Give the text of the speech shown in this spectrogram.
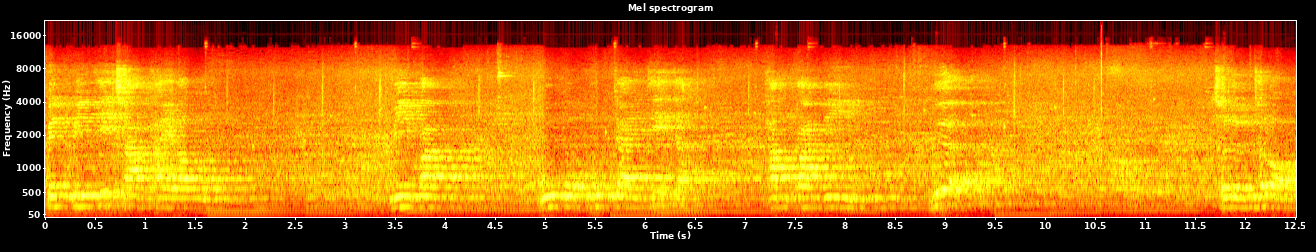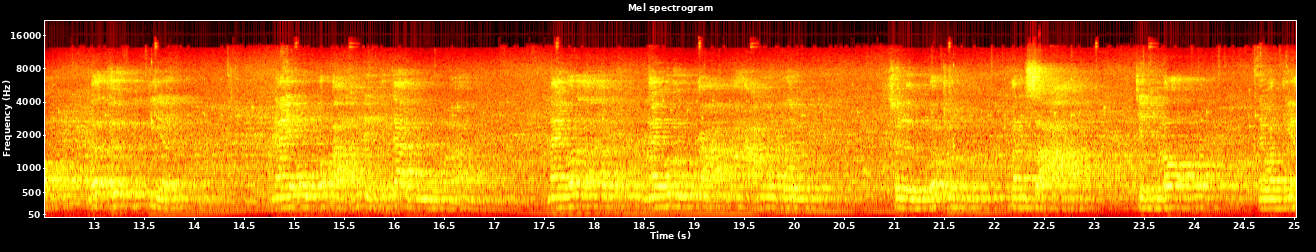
เป็นปีที่ชาวไทยเรา มีความภูมิอกภูมิใจที่จะทำความดีเพื่อเฉลิมฉลองและเทิดพระเกียรติในองค์พระบาทสมเด็จพระเจ้าอยู่หัว ในวรในวโอกาสมหามงคลเฉลิมพระชนพรรษาเจ็ดรอบในวันที่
